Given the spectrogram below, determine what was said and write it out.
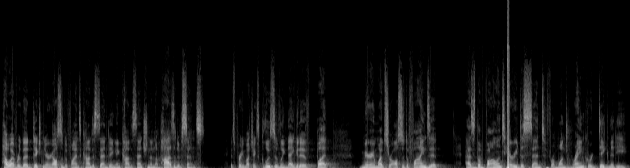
However, the dictionary also defines condescending and condescension in a positive sense. It's pretty much exclusively negative, but Merriam Webster also defines it as the voluntary descent from one's rank or dignity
